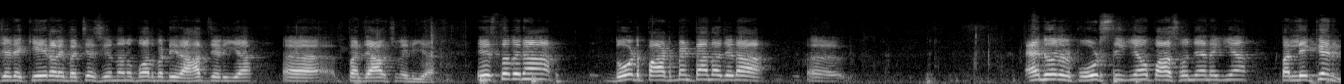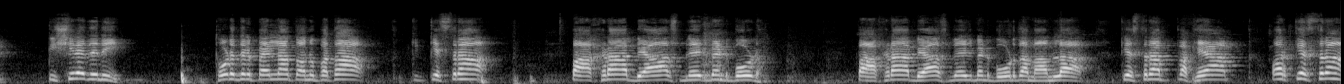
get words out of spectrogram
ਜਿਹੜੇ ਕੇਅਰ ਵਾਲੇ ਬੱਚੇ ਸੀ, ਉਹਨਾਂ ਨੂੰ ਬਹੁਤ ਵੱਡੀ ਰਾਹਤ ਜਿਹੜੀ ਆ ਪੰਜਾਬ 'ਚ ਮਿਲੀ ਆ। ਇਸ ਤੋਂ ਬਿਨਾ ਦੋ ਡਿਪਾਰਟਮੈਂਟਾਂ ਦਾ ਜਿਹੜਾ ਐਨੂਅਲ ਰਿਪੋਰਟਸ ਸੀਗੀਆਂ, ਉਹ ਪਾਸ ਹੋਈਆਂ ਨੇਗੀਆਂ, ਪਰ ਲੇਕਿਨ ਪਿਛਲੇ ਦਿਨੀ ਥੋੜੇ ਦਿਨ ਪਹਿਲਾਂ ਤੁਹਾਨੂੰ ਪਤਾ ਕਿ ਕਿਸ ਤਰ੍ਹਾਂ Bhakra Beas management board Bhakra Beas management board ਦਾ ਮਾਮਲਾ ਕਿਸ ਤਰ੍ਹਾਂ ਭਖਿਆ ਔਰ ਕਿਸ ਤਰ੍ਹਾਂ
